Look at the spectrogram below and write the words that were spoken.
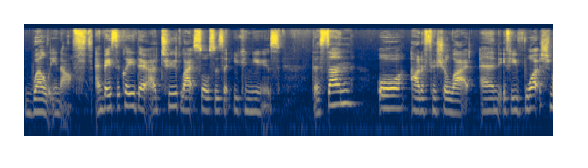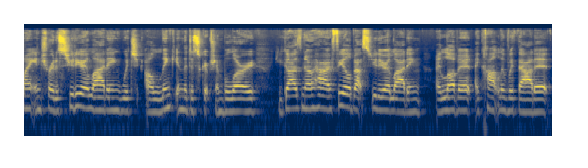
well enough. And basically there are two light sources that you can use. The sun or artificial light. And if you've watched my intro to studio lighting, which I'll link in the description below, you guys know how I feel about studio lighting. I love it. I can't live without it.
